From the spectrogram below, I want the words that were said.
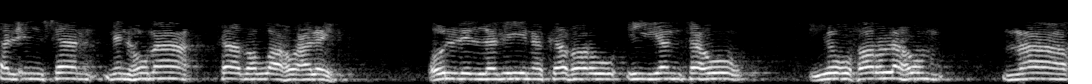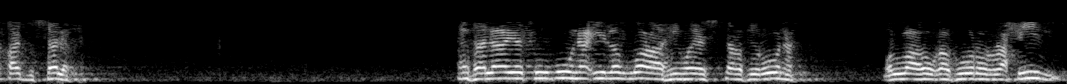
الإنسان منهما تاب الله عليه. قل للذين كفروا إن ينتهوا يغفر لهم ما قد سلف. أفلا يتوبون إلى الله ويستغفرونه؟ والله غفور رحيم.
